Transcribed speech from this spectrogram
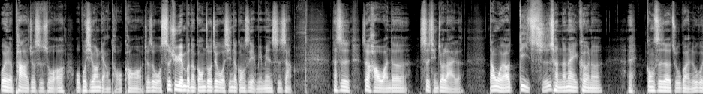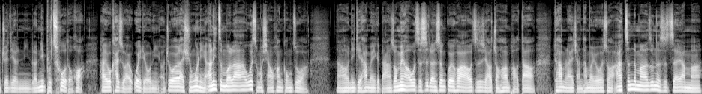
为了怕就是说哦，我不希望两头空哦，就是我失去原本的工作，结果我新的公司也没面试上。但是这好玩的事情就来了，当我要递辞呈的那一刻呢，哎，公司的主管如果觉得你能力不错的话。他又开始来慰留你啊，就会来询问你啊，你怎么啦？为什么想要换工作啊？然后你给他们一个答案，说没有，我只是人生规划，我只是想要转换跑道。对他们来讲，他们又会说啊，真的吗？真的是这样吗？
